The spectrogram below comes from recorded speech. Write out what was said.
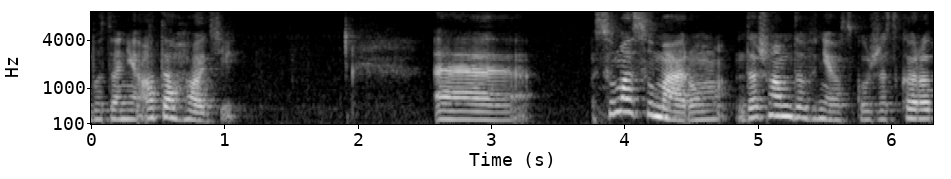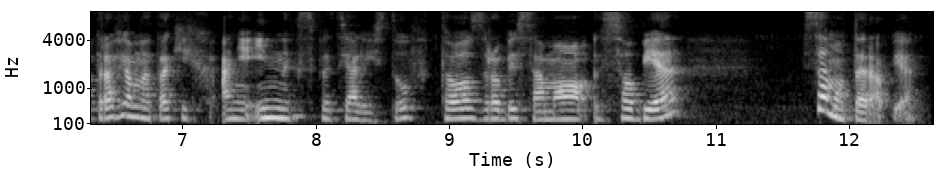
Bo to nie o to chodzi. E, suma summarum, doszłam do wniosku, że skoro trafiam na takich, a nie innych specjalistów, to zrobię samo sobie samoterapię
